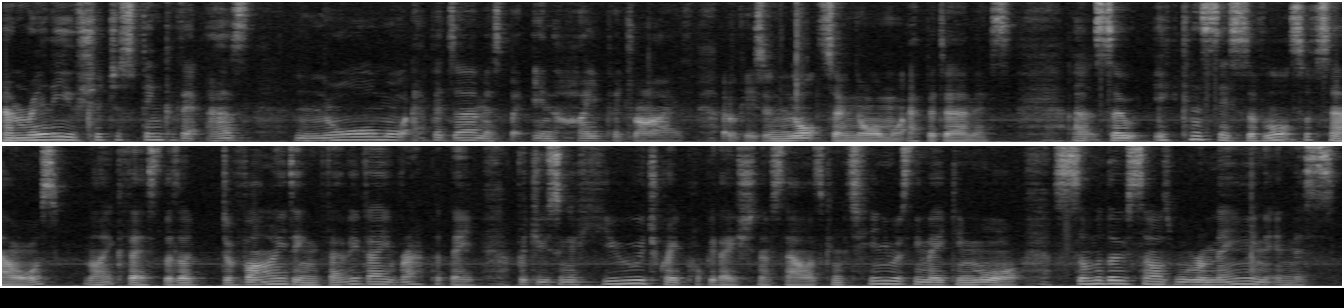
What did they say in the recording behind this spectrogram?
And really you should just think of it as normal epidermis but in hyperdrive. Okay, so not so normal epidermis. Uh, so it consists of lots of cells like this that are dividing very very rapidly, producing a huge great population of cells, continuously making more. Some of those cells will remain in this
